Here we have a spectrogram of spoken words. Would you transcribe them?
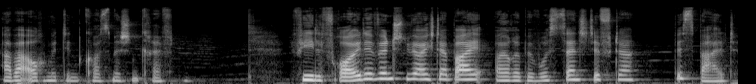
aber auch mit den kosmischen Kräften. Viel Freude wünschen wir euch dabei, eure Bewusstseinsstifter. Bis bald.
